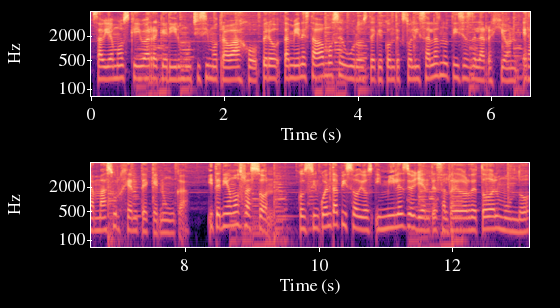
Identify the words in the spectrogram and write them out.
Sabíamos que iba a requerir muchísimo trabajo, pero también estábamos seguros de que contextualizar las noticias de la región era más urgente que nunca. Y teníamos razón. Con 50 episodios y miles de oyentes alrededor de todo el mundo,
